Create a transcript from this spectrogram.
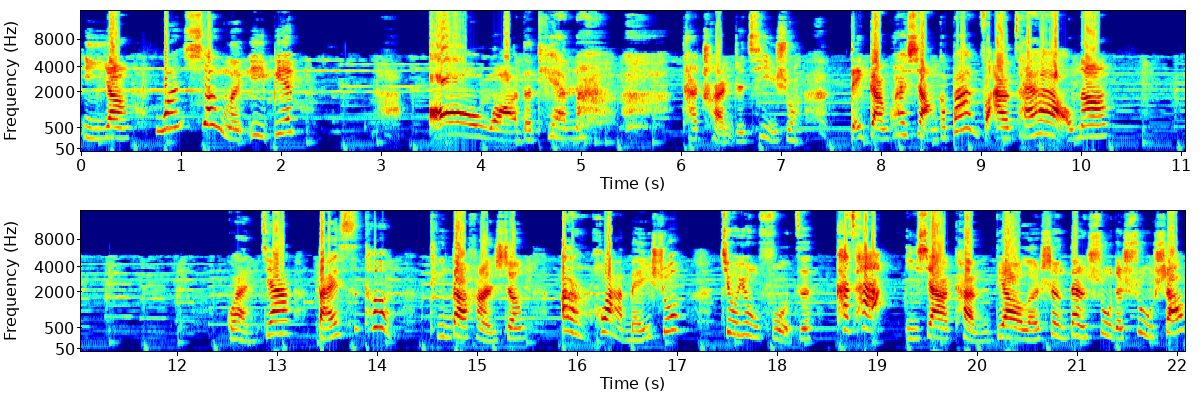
一样弯向了一边。哦，我的天哪！他喘着气说。得赶快想个办法才好呢。管家白斯特听到喊声，二话没说，就用斧子咔嚓一下砍掉了圣诞树的树梢，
